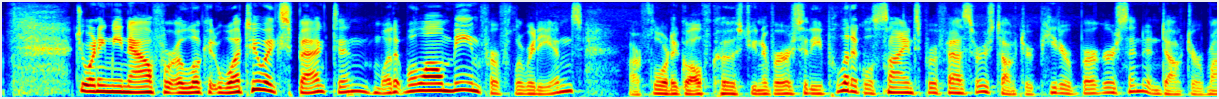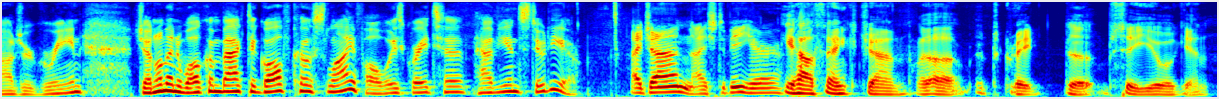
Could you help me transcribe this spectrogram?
Joining me now for a look at what to expect and what it will all mean for Floridians are Florida Gulf Coast University political science professors Dr. Peter Bergerson and Dr. Roger Green. Gentlemen, welcome back to Gulf Coast Live. Always great to have you in studio. Hi, John. Nice to be here. Yeah, thanks, John. Uh, it's great to see you again.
